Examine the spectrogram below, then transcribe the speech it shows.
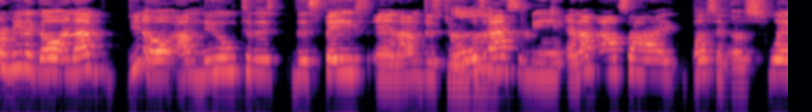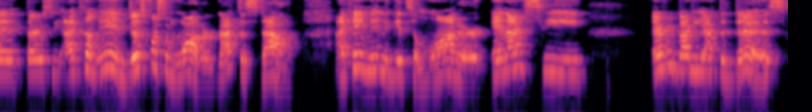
for me to go and I'm you know, I'm new to this this space and I'm just doing what's mm-hmm. asked of me and I'm outside busting a sweat, thirsty. I come in just for some water, not to stop. I came in to get some water and I see everybody at the desk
